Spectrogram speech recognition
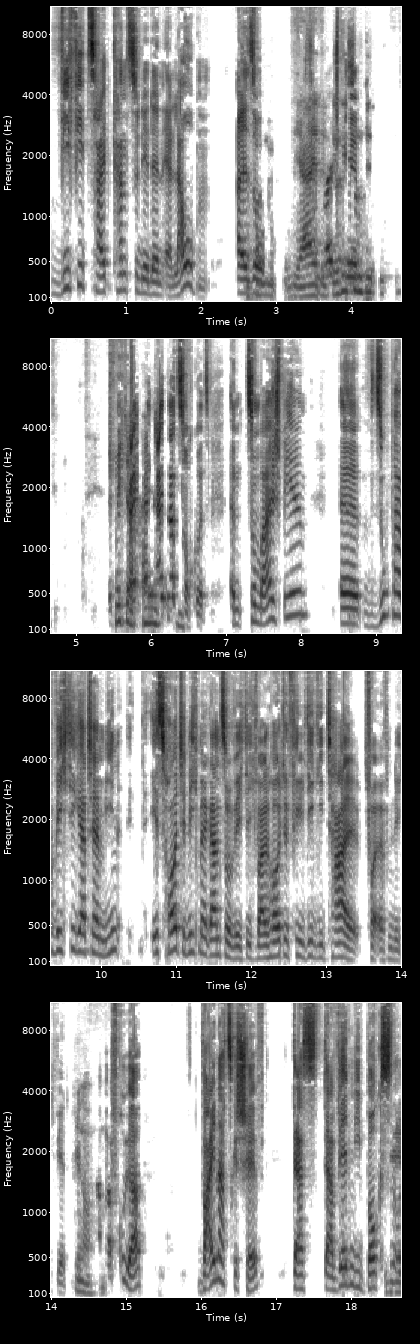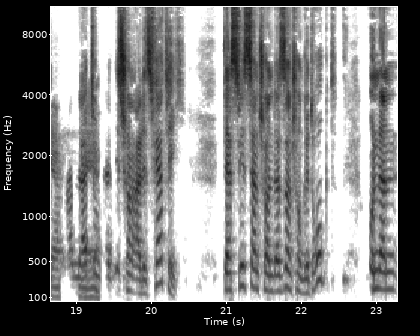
wie viel Zeit kannst du dir denn erlauben? Also, ja, Beispiel, spricht ja ein, ein Satz noch kurz. Ähm, zum Beispiel, äh, super wichtiger Termin ist heute nicht mehr ganz so wichtig, weil heute viel digital veröffentlicht wird. Genau. Aber früher Weihnachtsgeschäft, das, da werden die Boxen ja, und die Anleitung, ja, ja. das ist schon alles fertig. Das ist dann schon, das ist dann schon gedruckt. Und dann,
